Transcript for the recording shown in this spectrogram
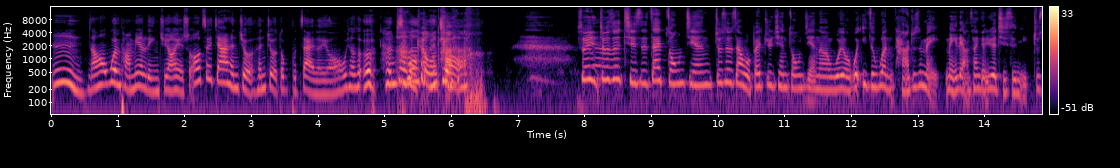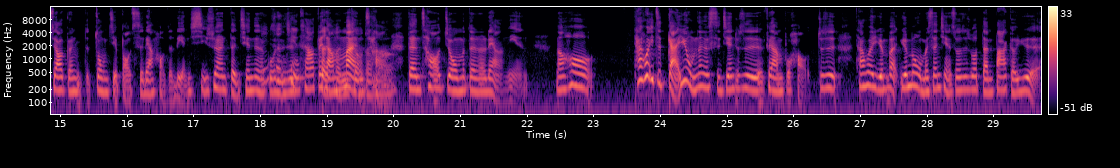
嗯，然后问旁边的邻居，然后也说，哦，这家很久很久都不在了哟。我想说，呃，很久很久，所以就是，其实，在中间，就是在我被拒签中间呢，我有我一直问他，就是每每两三个月，其实你就是要跟你的中介保持良好的联系。虽然等签证的过程是非常漫长等超久，我们等了两年，然后他会一直改，因为我们那个时间就是非常不好，就是他会原本原本我们申请的时候是说等八个月，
